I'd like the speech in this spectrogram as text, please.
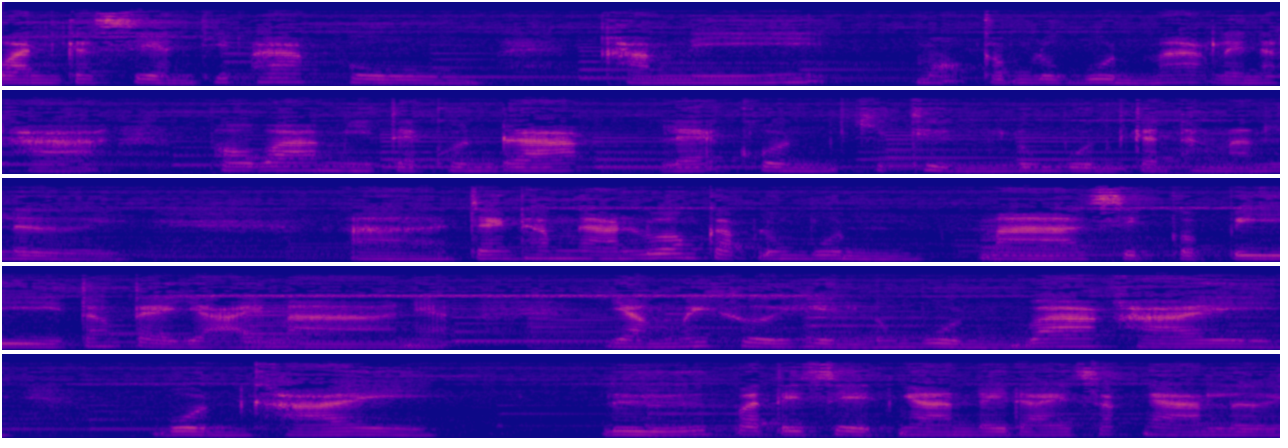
วันเกษียณที่ภาคภูมิคำนี้เหมาะกับลุงบุญมากเลยนะคะ เพราะว่ามีแต่คนรักและคนคิดถึงลุงบุญกันทั้งนั้นเลย แจงทำงานร่วมกับลุงบุญมา10กว่าปี ตั้งแต่ย้ายมาเนี่ยยังไม่เคยเห็นลุงบุญว่าใครบ่นใคร หรือปฏิเสธงานใด ๆ สักงานเลย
